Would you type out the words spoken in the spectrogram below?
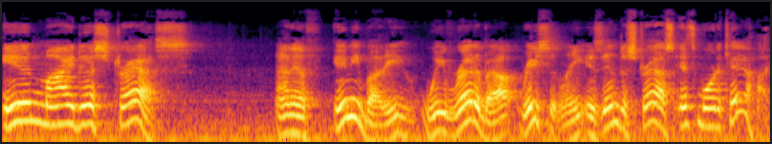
in my distress. And if anybody we've read about recently is in distress, it's Mordecai.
